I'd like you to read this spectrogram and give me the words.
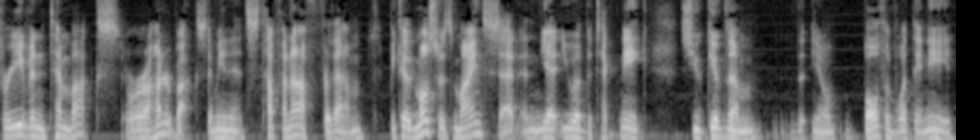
for even 10 bucks or 100 bucks. I mean, it's tough enough for them because most of it's mindset and yet you have the technique. So you give them, the, you know, both of what they need.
